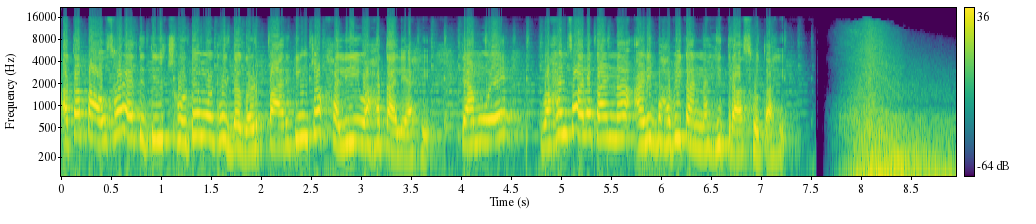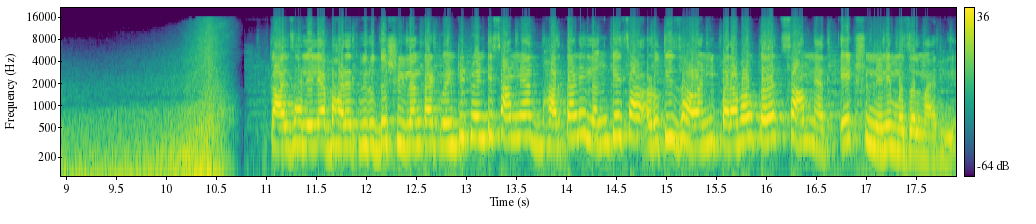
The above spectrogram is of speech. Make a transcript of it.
आता पावसाळ्यात येथील छोटे मोठे दगड पार्किंगच्या खाली वाहत आले आहे. त्यामुळे वाहन चालकांना आणि भाविकांनाही त्रास होत आहे. काल झालेल्या भारत विरुद्ध श्रीलंका ट्वेंटी ट्वेंटी सामन्यात भारताने लंकेचा अडोतीस धावांनी पराभव करत सामन्यात एक शून्यने मजल मारली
